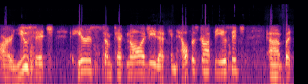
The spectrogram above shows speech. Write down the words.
our usage here's some technology that can help us drop the usage, uh, but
